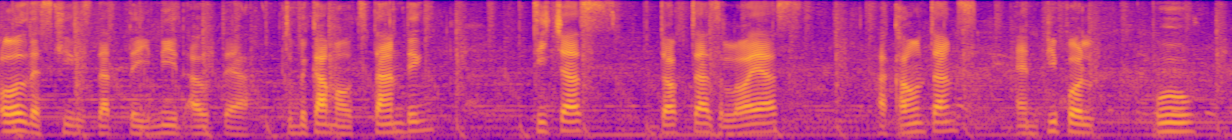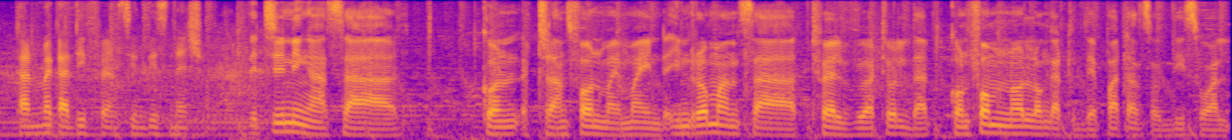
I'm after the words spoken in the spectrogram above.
all the skills that they need out there to become outstanding teachers, doctors, lawyers, accountants, and people who can make a difference in this nation. The training has uh, transformed my mind. In Romans uh, 12, we are told that conform no longer to the patterns of this world.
